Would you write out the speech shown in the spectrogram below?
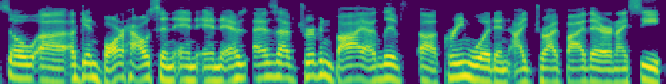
So uh, again, Bar House, and and and as as I've driven by, I live uh, Greenwood, and I drive by there, and I see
